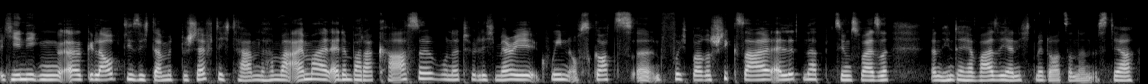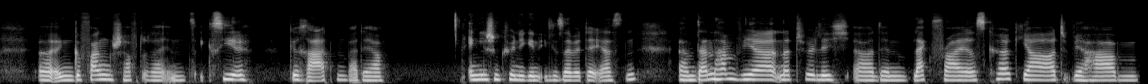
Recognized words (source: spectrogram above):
diejenigen äh, glaubt, die sich damit beschäftigt haben. Da haben wir einmal Edinburgh Castle, wo natürlich Mary, Queen of Scots, äh, ein furchtbares Schicksal erlitten hat, beziehungsweise dann hinterher war sie ja nicht mehr dort, sondern ist ja äh, in Gefangenschaft oder ins Exil geraten bei der englischen Königin Elisabeth I. Ähm, dann haben wir natürlich äh, den Blackfriars Kirkyard, wir haben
